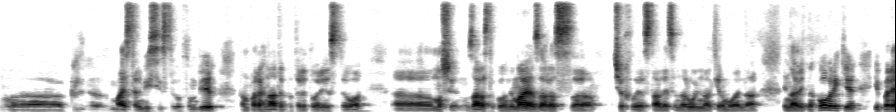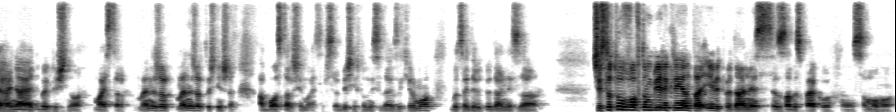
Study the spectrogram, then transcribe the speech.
е, е, майстер міг сісти в автомобіль, там перегнати по території СТО е, машину. Зараз такого немає. Зараз е, чехли ставляться на руль, на кермо на, і навіть на коврики, і переганяють виключно майстер-менеджер, менеджер точніше, або старший майстер. Все, більш ніхто не сідає за кермо, бо це йде відповідальність за чистоту в автомобілі клієнта і відповідальність за безпеку е, самого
